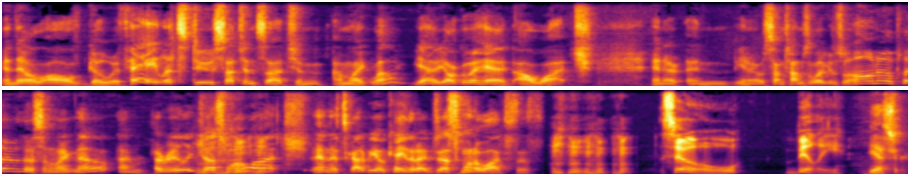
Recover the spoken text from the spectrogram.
and they'll all go with, "Hey, let's do such and such," and I'm like, "Well, yeah, y'all go ahead. I'll watch." And uh, and you know sometimes Logan's like, "Oh no, play with us." I'm like, "No, I, I really just want to watch, and it's got to be okay that I just want to watch this." So, Billy, Yes, sir.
